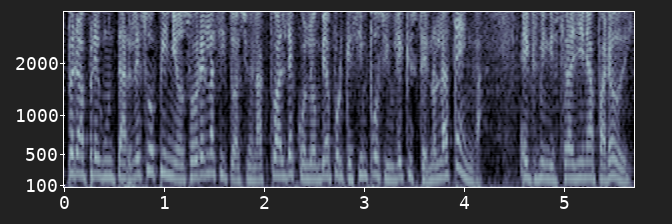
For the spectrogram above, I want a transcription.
pero a preguntarle su opinión sobre la situación actual de Colombia porque es imposible que usted no la tenga. Exministra Gina Parodi.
